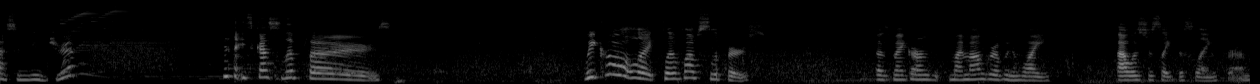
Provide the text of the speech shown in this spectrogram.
Got some new drip. He's got slippers. We call it like flip flop slippers. Because my girl, my mom grew up in Hawaii. That was just like the slang for him.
